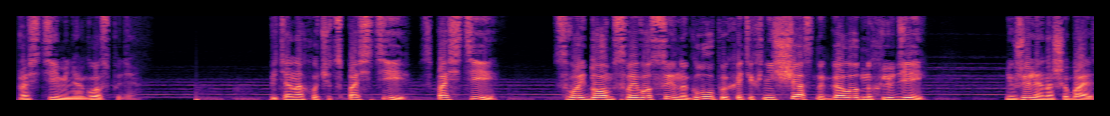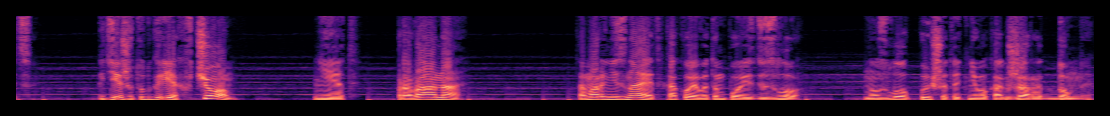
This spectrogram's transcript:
Прости меня, Господи. Ведь она хочет спасти, спасти свой дом, своего сына, глупых этих несчастных голодных людей. Неужели она ошибается? Где же тут грех? В чем? Нет, права она. Тамара не знает, какое в этом поезде зло, но зло пышет от него, как жар от домны,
